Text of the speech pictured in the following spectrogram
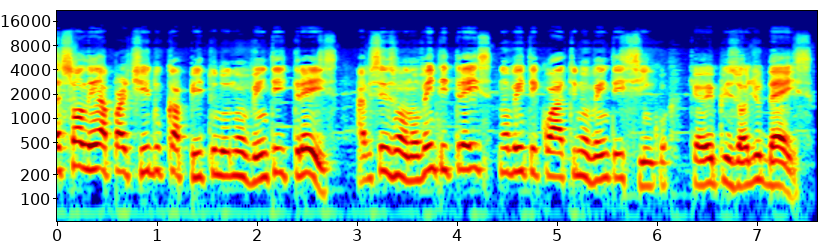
É só ler a partir do capítulo 93. Aí vocês vão 93, 94 e 95, que é o episódio 10.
